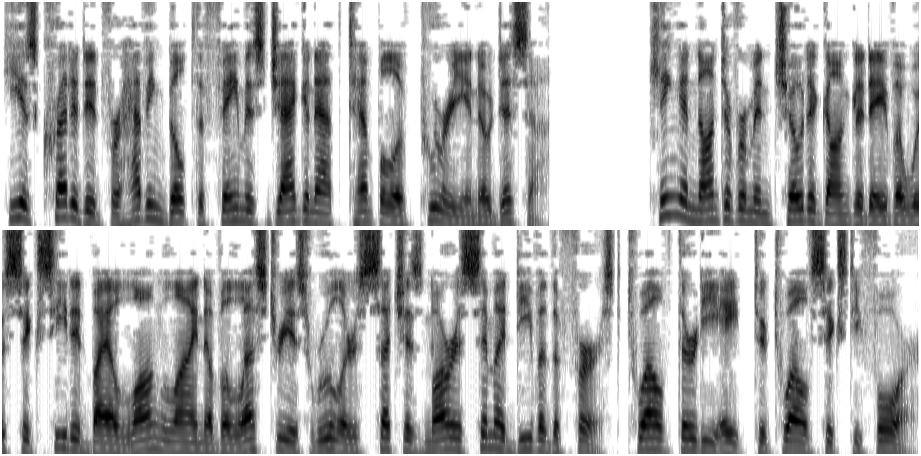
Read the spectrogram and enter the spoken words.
He is credited for having built the famous Jagannath temple of Puri in Odisha. King Anantavarman Chodagangadeva was succeeded by a long line of illustrious rulers such as Narasimha Deva I (1238–1264).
